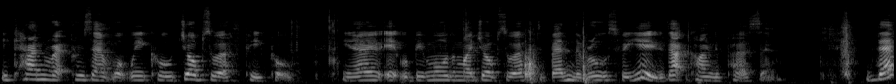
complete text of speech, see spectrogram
He can represent what we call jobs worth people. You know, it would be more than my job's worth to bend the rules for you, that kind of person. Then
